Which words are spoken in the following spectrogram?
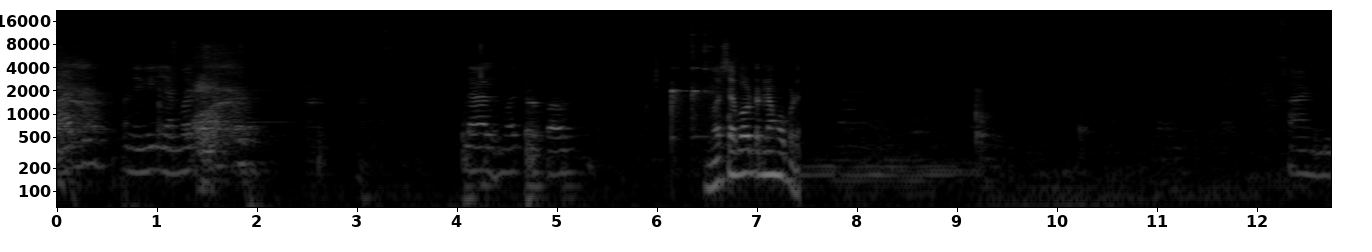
આદુ અને લીલા મરચાં લાલ મરચું પાવડર મરચા પાવડર નાખવો પડે. ખાંડ બે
